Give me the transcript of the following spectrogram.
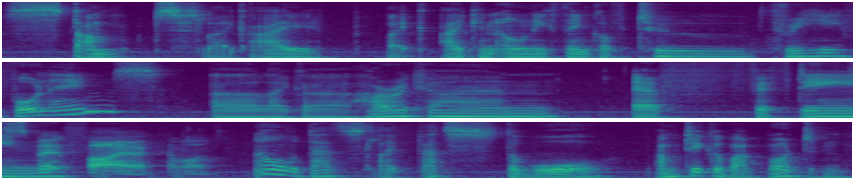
stumped. Like I like I can only think of two, three, four names. Uh, like a Hurricane, F fifteen. Spitfire, come on. No, that's like that's the war. I'm talking about modern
